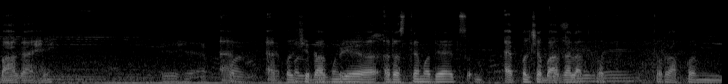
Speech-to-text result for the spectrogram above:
बाग आहे. ॲप- ॲपलची बाग म्हणजे रस्त्यामध्येच ॲपलच्या बागा लागतात. तर आपण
